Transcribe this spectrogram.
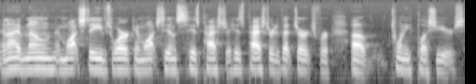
And I have known and watched Steve's work and watched his, his pastor his pastorate at that church for uh, 20 plus years.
